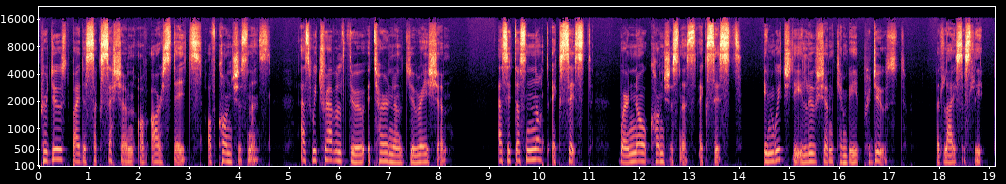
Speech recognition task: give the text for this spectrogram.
produced by the succession of our states of consciousness as we travel through eternal duration, as it does not exist where no consciousness exists, in which the illusion can be produced, but lies asleep.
